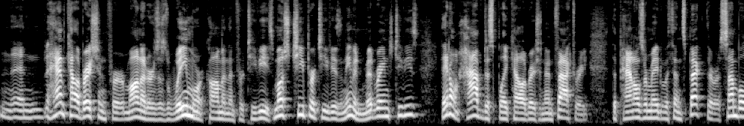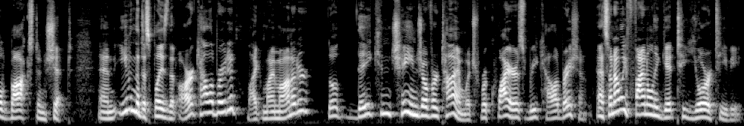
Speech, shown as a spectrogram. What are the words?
And hand calibration for monitors is way more common than for TVs. Most cheaper TVs and even mid-range TVs, they don't have display calibration in factory. The panels are made within spec, they're assembled, boxed, and shipped. And even the displays that are calibrated, like my monitor, though they can change over time, which requires recalibration. And so now we finally get to your TV.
